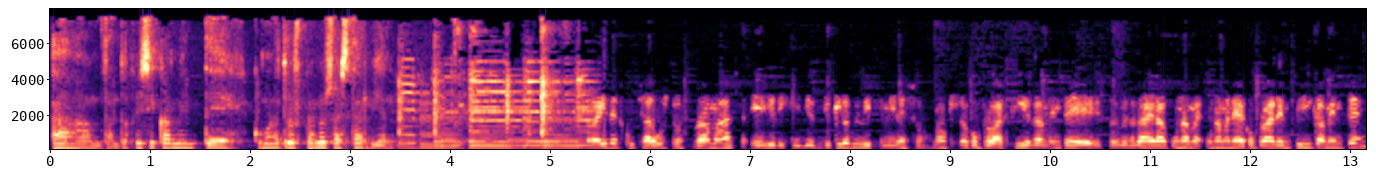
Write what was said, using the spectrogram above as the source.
tanto físicamente como en otros planos a estar bien. Raíz de escuchar vuestros programas, eh, yo dije, yo, quiero vivir también eso, ¿no? Quiero comprobar si realmente esto es verdad. Era una, una manera de comprobar empíricamente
